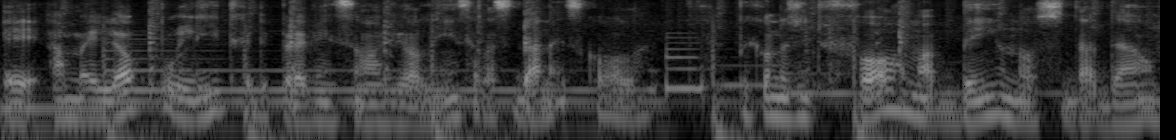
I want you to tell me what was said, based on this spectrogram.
é, a melhor política de prevenção à violência ela se dá na escola, porque quando a gente forma bem o nosso cidadão,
